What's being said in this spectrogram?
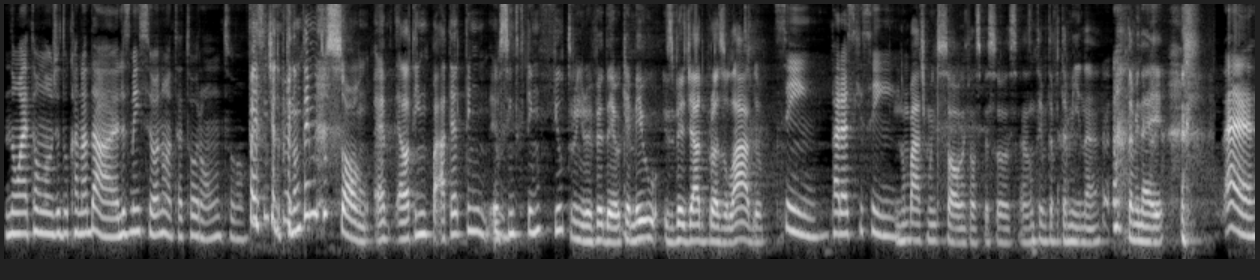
não é tão longe do Canadá. Eles mencionam até Toronto. Faz sentido, porque não tem muito sol. É, ela tem. Até tem. Eu sinto que tem um filtro em Riverdale, que é meio esverdeado pro azulado. Sim, parece que sim. Não bate muito sol naquelas pessoas. Elas não têm muita vitamina. Vitamina E. É,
